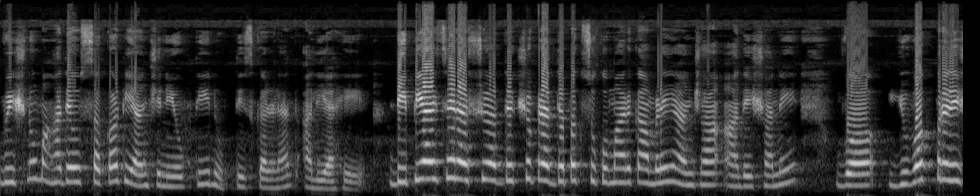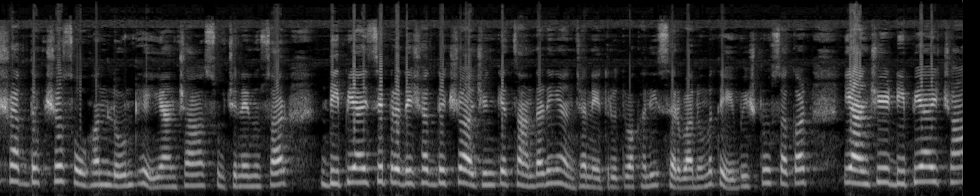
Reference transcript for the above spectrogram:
विष्णू महादेव सकट यांची नियुक्ती नुकतीच करण्यात आली आहे. डीपीआयचे राष्ट्रीय अध्यक्ष प्राध्यापक सुकुमार कांबळे यांच्या आदेशाने व युवक प्रदेशाध्यक्ष सोहन लोंढे यांच्या सूचनेनुसार डीपीआयचे प्रदेशाध्यक्ष अजिंक्य चांदणे यांच्या नेतृत्वाखाली सर्वानुमते विष्णू सकट यांची डीपीआयच्या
